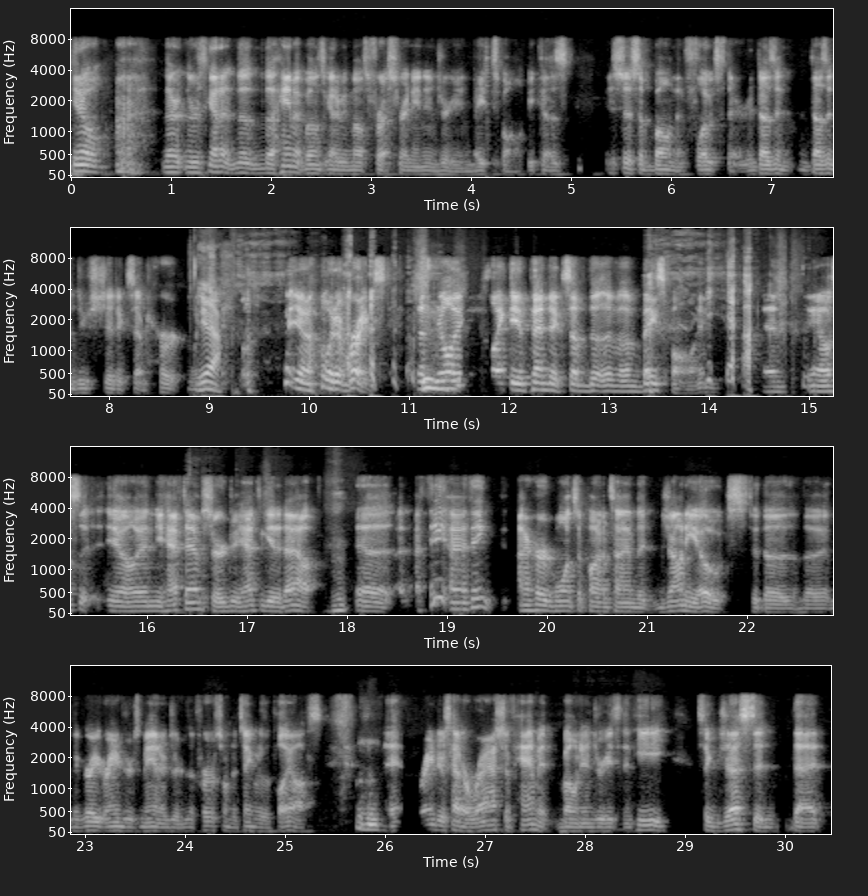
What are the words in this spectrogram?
You know, there, there's got to the the hamate bone's got to be the most frustrating injury in baseball because it's just a bone that floats there. It doesn't doesn't do shit except hurt. yeah, you, you know when it breaks. That's the only it's like the appendix of the of, of baseball. And, yeah. and you know, so, you know, and you have to have surgery. You have to get it out. Uh, I think I think I heard once upon a time that Johnny Oates, to the the the great Rangers manager, the first one to take him to the playoffs, mm-hmm. Rangers had a rash of hamate bone injuries, and he suggested that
